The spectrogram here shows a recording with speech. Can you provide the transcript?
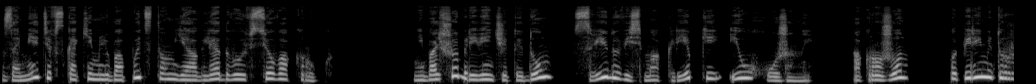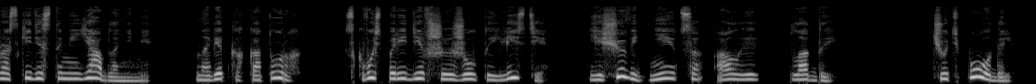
заметив, с каким любопытством я оглядываю все вокруг. Небольшой бревенчатый дом с виду весьма крепкий и ухоженный, окружен по периметру раскидистыми яблонями, на ветках которых, сквозь поредевшие желтые листья, еще виднеются алые плоды. Чуть поодаль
